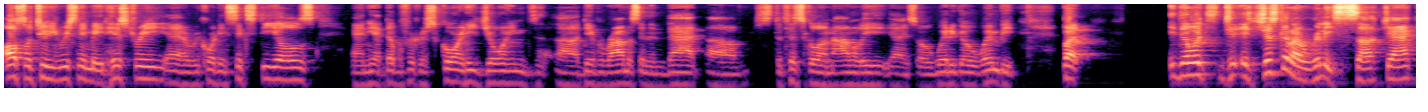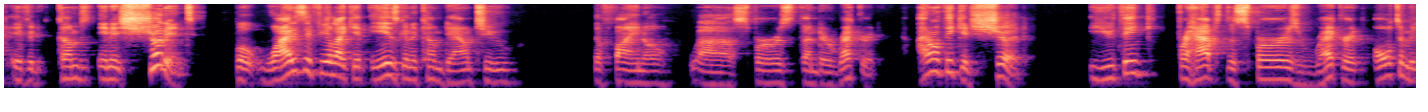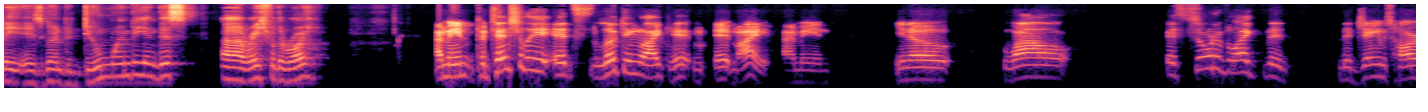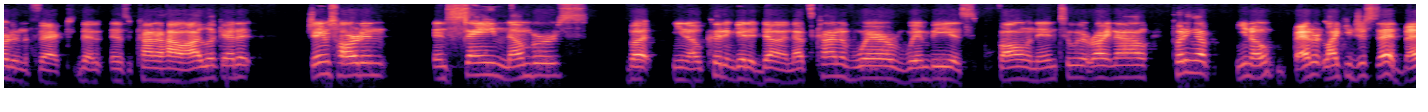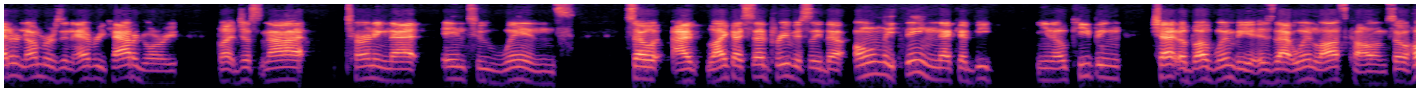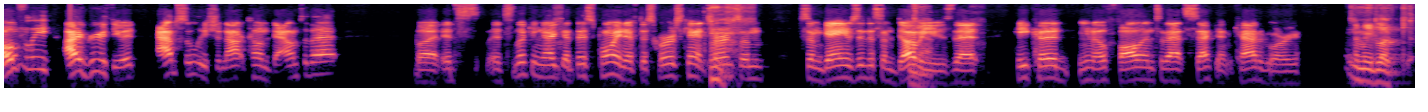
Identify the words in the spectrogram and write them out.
Also, too, he recently made history, uh, recording six steals, and he had double figure and He joined uh, David Robinson in that uh, statistical anomaly. Uh, so, way to go, Wimby. But you know, it's it's just gonna really suck, Jack, if it comes, and it shouldn't. But why does it feel like it is gonna come down to the final uh, Spurs Thunder record? I don't think it should. You think perhaps the Spurs record ultimately is going to doom Wimby in this uh, race for the Roy? I mean, potentially it's looking like it it might. I mean, you know, while it's sort of like the the James Harden effect that is kind of how I look at it. James Harden insane numbers, but you know, couldn't get it done. That's kind of where Wimby is falling into it right now, putting up, you know, better like you just said, better numbers in every category, but just not turning that into wins. So I like I said previously, the only thing that could be, you know, keeping Chet above Wimby is that win loss column. So hopefully I agree with you. It absolutely should not come down to that. But it's it's looking like at this point, if the Spurs can't hmm. turn some some games into some W's, that he could, you know, fall into that second category. I mean, look,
